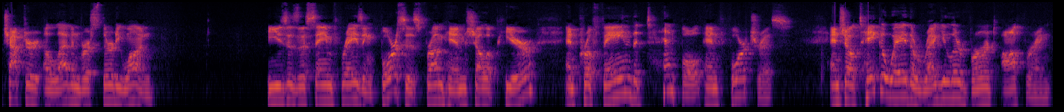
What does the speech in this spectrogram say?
chapter 11, verse 31, he uses the same phrasing forces from him shall appear and profane the temple and fortress, and shall take away the regular burnt offering,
